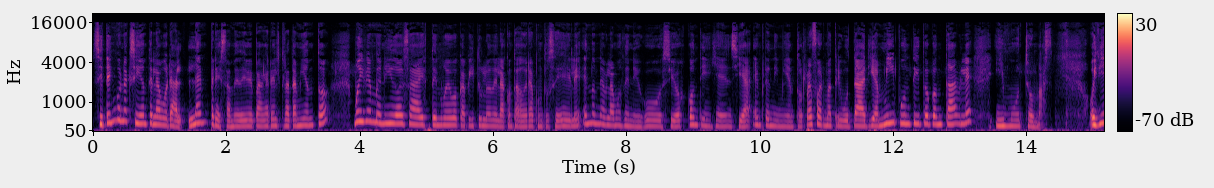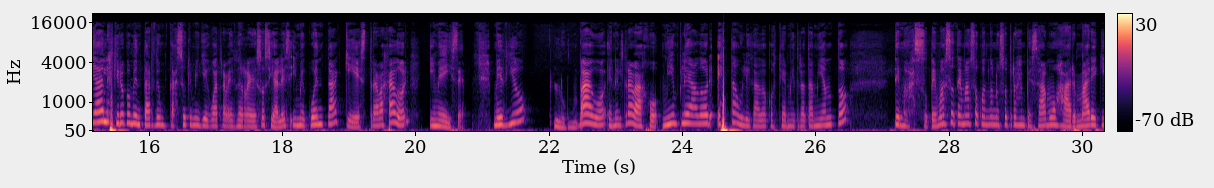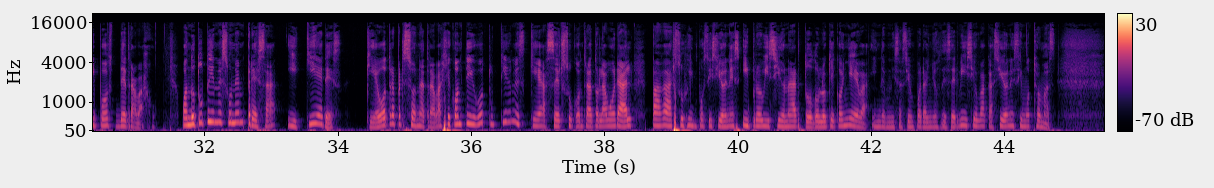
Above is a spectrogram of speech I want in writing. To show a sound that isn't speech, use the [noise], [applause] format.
Si tengo un accidente laboral, ¿la empresa me debe pagar el tratamiento? Muy bienvenidos a este nuevo capítulo de la contadora.cl en donde hablamos de negocios, contingencia, emprendimiento, reforma tributaria, mi puntito contable y mucho más. Hoy día les quiero comentar de un caso que me llegó a través de redes sociales y me cuenta que es trabajador y me dice, me dio lumbago en el trabajo, mi empleador está obligado a costear mi tratamiento temazo, temazo, temazo cuando nosotros empezamos a armar equipos de trabajo. Cuando tú tienes una empresa y quieres que otra persona trabaje contigo, tú tienes que hacer su contrato laboral, pagar sus imposiciones y provisionar todo lo que conlleva, indemnización por años de servicio, vacaciones y mucho más.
